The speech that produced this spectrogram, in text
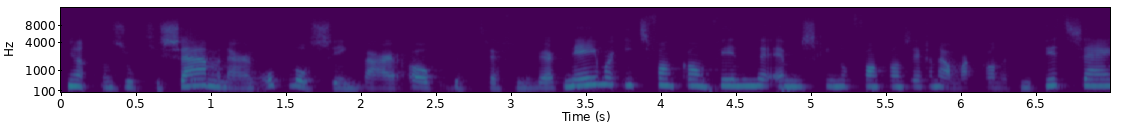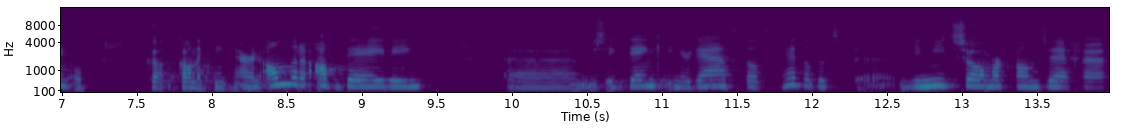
Ja. Dan zoek je samen naar een oplossing waar ook de betreffende werknemer iets van kan vinden. En misschien nog van kan zeggen, nou, maar kan het niet dit zijn? Of kan, kan ik niet naar een andere afdeling? Uh, dus ik denk inderdaad dat, hè, dat het, uh, je niet zomaar kan zeggen...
